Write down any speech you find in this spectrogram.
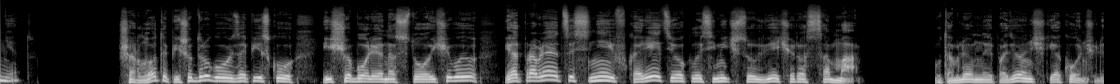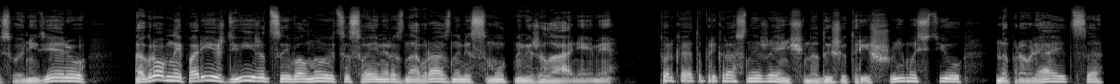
нет. Шарлотта пишет другую записку, еще более настойчивую, и отправляется с ней в карете около семи часов вечера сама. Утомленные паденщики окончили свою неделю. Огромный Париж движется и волнуется своими разнообразными смутными желаниями. Только эта прекрасная женщина дышит решимостью, направляется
